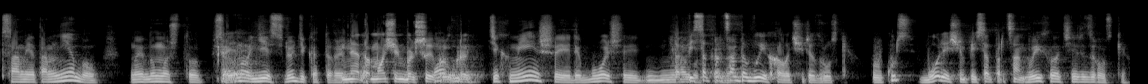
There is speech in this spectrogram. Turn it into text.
сам я там не был, но я думаю, что все равно есть люди, У которые... меня там очень большие... Может быть, их меньше или больше, не Да могу 50% сказать. выехало через русских. Вы в курсе? Более чем 50%. Выехало через русских,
